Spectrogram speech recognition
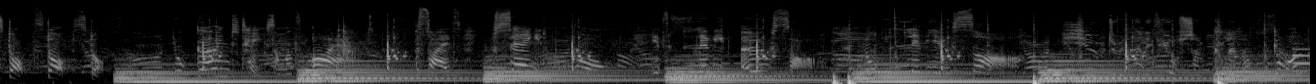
Stop, stop, stop. You're going to take someone's eye out. Besides, you're saying it wrong. It's Leviosa, not Leviosa. You do it that if you're so clever. Go on.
